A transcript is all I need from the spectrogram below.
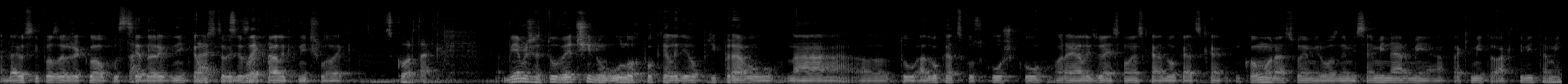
a dajú si pozor, že koho pustia tak, do rybníka, musí to byť ozaj kvalitný človek. Skôr tak. Viem, že tú väčšinu úloh, pokiaľ ide o prípravu na e, tú advokátsku skúšku, realizuje aj Slovenská advokátska komora svojimi rôznymi seminármi a takýmito aktivitami.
